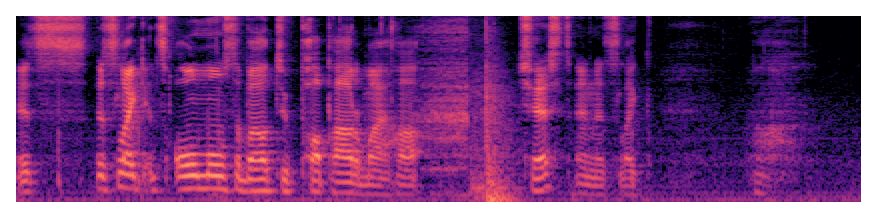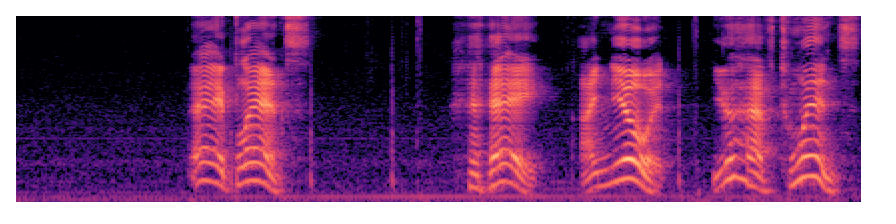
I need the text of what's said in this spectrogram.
It's it's like it's almost about to pop out of my heart chest and it's like oh. Hey plants! Hey, I knew it! You have twins!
